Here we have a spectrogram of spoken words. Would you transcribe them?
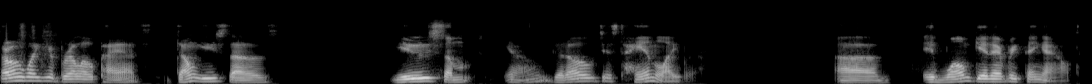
throw away your Brillo pads. Don't use those. Use some, you know, good old just hand labor. Uh, it won't get everything out.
